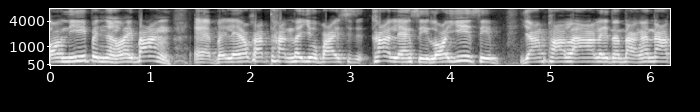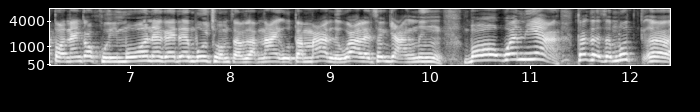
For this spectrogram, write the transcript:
ตอนนี้เป็นอย่างไรบ้าง แอบไปแล้วครับท่านนโยบายค่าแรง 420ยางพาราอะไรต่างๆนานาตอนนั้นก็คุยโม้นะครับท่านผู้ชมสำหรับนายอุตมะหรือว่าอะไรสักอย่างหนึ่งบอกว่าเนี่ยถ้าเกิดสมมติเออ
